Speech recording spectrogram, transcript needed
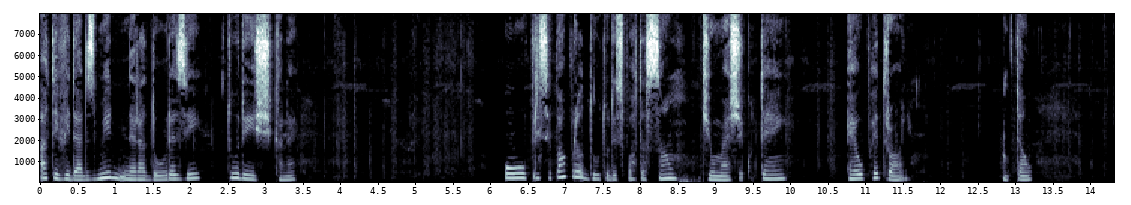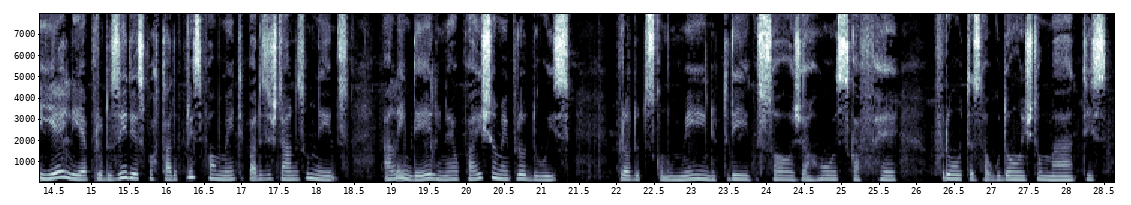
atividades mineradoras e turística, né? O principal produto de exportação que o México tem é o petróleo. Então, e ele é produzido e exportado principalmente para os Estados Unidos. Além dele, né, o país também produz produtos como milho, trigo, soja, arroz, café, frutas, algodões, tomates,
